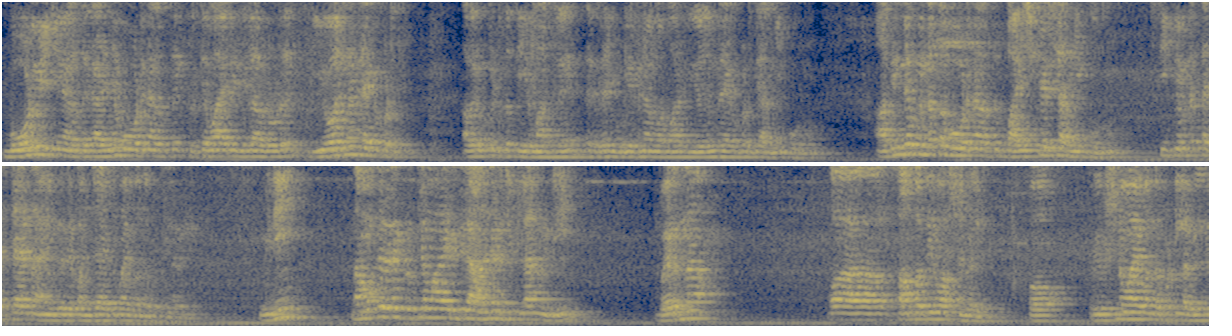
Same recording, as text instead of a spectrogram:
ബോർഡ് മീറ്റിങ്ങിനകത്ത് കഴിഞ്ഞ ബോർഡിനകത്ത് കൃത്യമായ രീതിയിൽ അവരോട് വിയോജനം രേഖപ്പെടുത്തി അവർ എടുത്ത തീരുമാനത്തിന് എതിരെ യു ഡി എഫ് മെമ്പർമാർ വിയോജനം രേഖപ്പെടുത്തി ഇറങ്ങിപ്പോന്നു. അതിന്റെ മുന്നത്തെ ബോർഡിനകത്ത് ബഹിഷ്കരിച്ച് ഇറങ്ങിപ്പോന്നു സി പി എമ്മിന്റെ തെറ്റായ നയങ്ങൾക്കെതിരെ പഞ്ചായത്തുമായി ബന്ധപ്പെട്ടുള്ളവർ ഇനി നമുക്കെതിരെ കൃത്യമായ രീതിയിൽ ആഞ്ഞടിച്ചിട്ടില്ല എങ്കിൽ വരുന്ന സാമ്പത്തിക വർഷങ്ങളിൽ ഇപ്പോൾ റിവിഷനുമായി ബന്ധപ്പെട്ട ലെവലിൽ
